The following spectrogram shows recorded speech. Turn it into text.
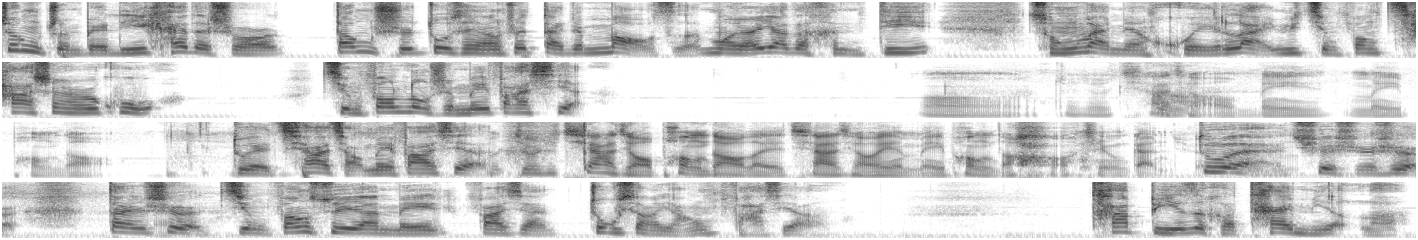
正准备离开的时候，当时周向阳是戴着帽子，帽檐压得很低，从外面回来与警方擦身而过，警方愣是没发现。哦，这就恰巧没、没碰到，对，恰巧没发现。就是恰巧碰到了，也恰巧也没碰到这种感觉。对，确实是。但是警方虽然没发现，周向阳发现了，他鼻子可太敏了。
